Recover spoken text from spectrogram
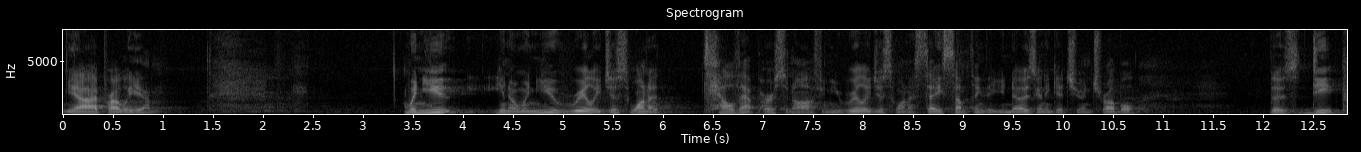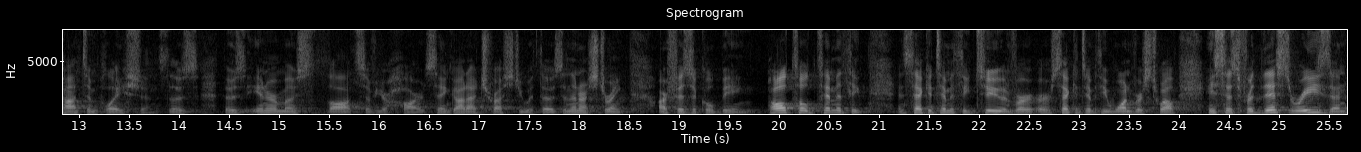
Yeah, I probably am. When you, you know, when you really just want to tell that person off and you really just want to say something that you know is going to get you in trouble, those deep contemplations, those, those innermost thoughts of your heart, saying, God, I trust you with those. And then our strength, our physical being. Paul told Timothy in 2 Timothy 2 and ver, or 2 Timothy 1, verse 12, he says, For this reason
